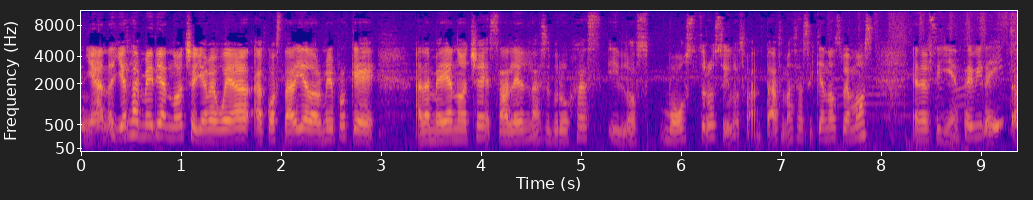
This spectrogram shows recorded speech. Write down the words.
mañana. Ya es la medianoche. Ya me voy a acostar y a dormir porque a la medianoche salen las brujas y los monstruos y los fantasmas. Así que nos vemos en el siguiente videito.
